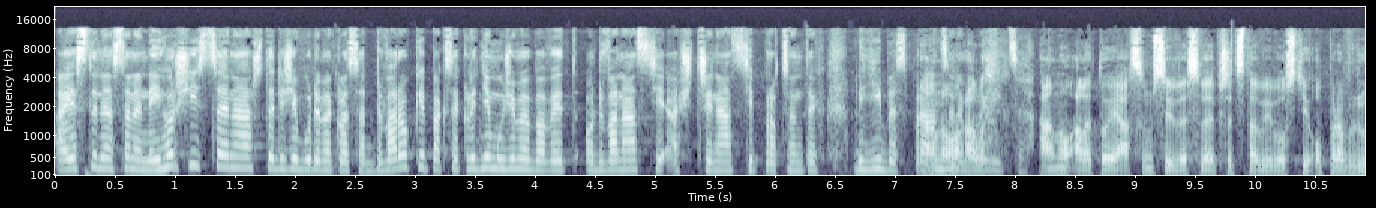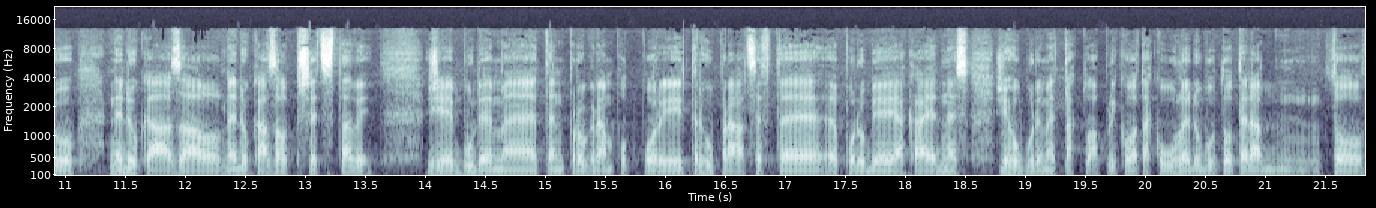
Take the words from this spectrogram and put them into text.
A jestli nastane nejhorší scénář, tedy že budeme klesat dva roky, pak se klidně můžeme bavit o 12 až 13% lidí bez práce ano, nebo ale, více. Ano, ale to já jsem si ve své představivosti opravdu nedokázal, nedokázal představit, že budeme ten program podpory trhu práce v té podobě, jaká je dnes, že ho budeme takto aplikovat takovouhle dobu. To teda to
